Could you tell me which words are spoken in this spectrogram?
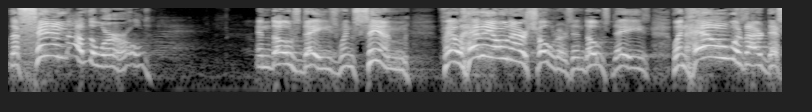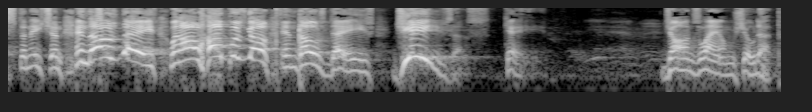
The sin of the world. In those days when sin fell heavy on our shoulders in those days when hell was our destination, in those days when all hope was gone, in those days, Jesus came. John's lamb showed up.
